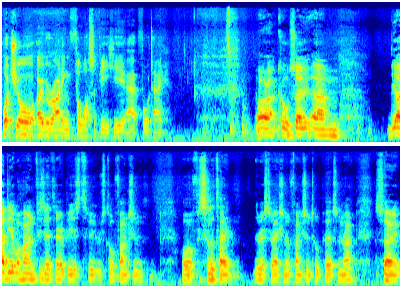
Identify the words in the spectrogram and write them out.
What's your overriding philosophy here at Forte? All right, cool. So um, the idea behind physiotherapy is to restore function or facilitate the restoration of function to a person, right? So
